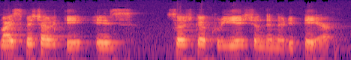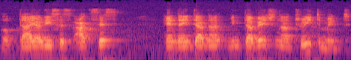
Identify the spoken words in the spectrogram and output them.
My specialty is surgical creation and repair of dialysis access and the interventional treatment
